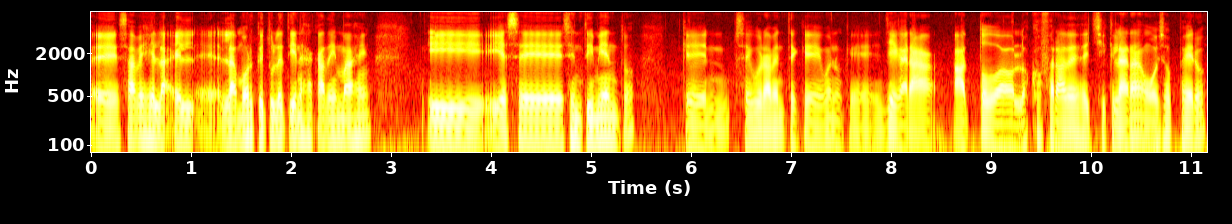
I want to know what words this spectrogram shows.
eh, sabes el amor que tú le tienes a cada imagen y, ese sentimiento que seguramente que bueno que llegará a todos los cofrades de Chiclana o eso espero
